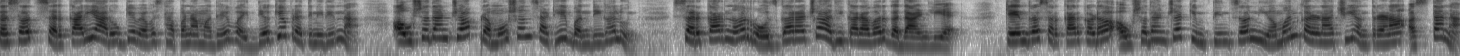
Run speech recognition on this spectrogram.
तसंच सरकारी आरोग्य व्यवस्थापनामध्ये वैद्यकीय प्रतिनिधींना औषधांच्या प्रमोशनसाठी बंदी घालून सरकारनं रोजगाराच्या अधिकारावर गदा आणली आहे. केंद्र सरकारकडं औषधांच्या किमतींचं नियमन करण्याची यंत्रणा असताना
